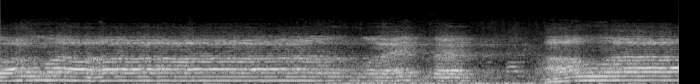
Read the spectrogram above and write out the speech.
الله أكبر. الله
